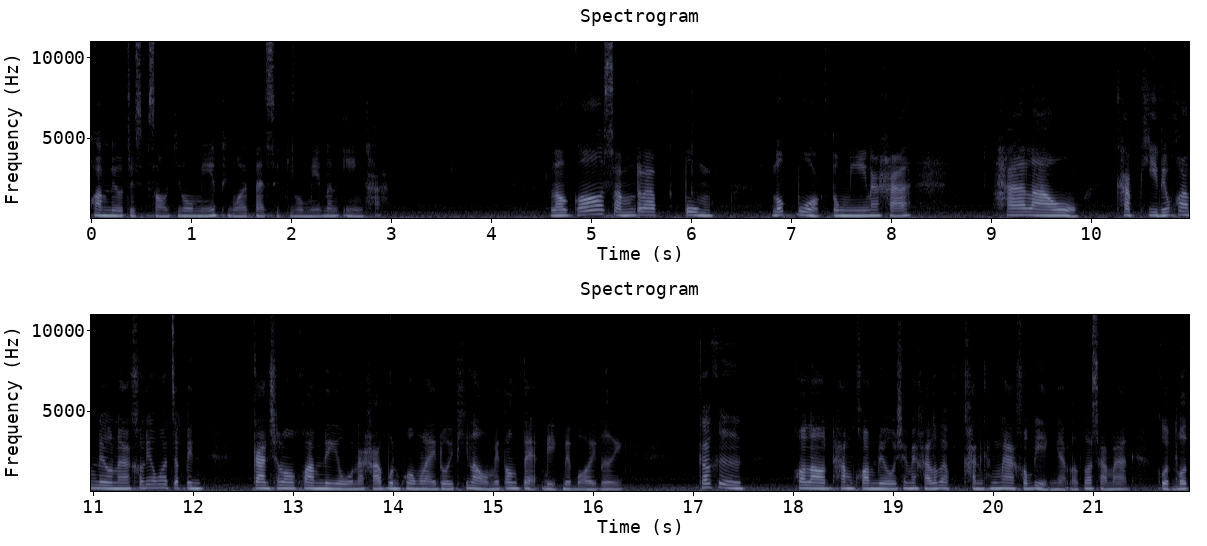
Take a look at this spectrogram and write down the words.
ความเร็ว 72 กิโลเมตรถึง 180 กิโลเมตรนั่นเองค่ะ แล้วก็สำหรับปุ่มลบบวกตรงนี้นะคะ ถ้าเราขับขี่ด้วยความเร็วนะ เขาเรียกว่าจะเป็นการชะลอความเร็วนะคะ บนพวงมาลัยโดยที่เราไม่ต้องแตะเบรกบ่อยๆเลย ก็คือพอเราทำความเร็วใช่ไหมคะ แล้วแบบคันข้างหน้าเขาเบรกเนี่ย เราก็สามารถกดลด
